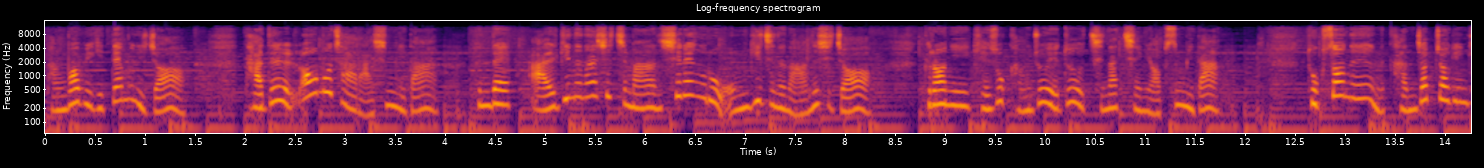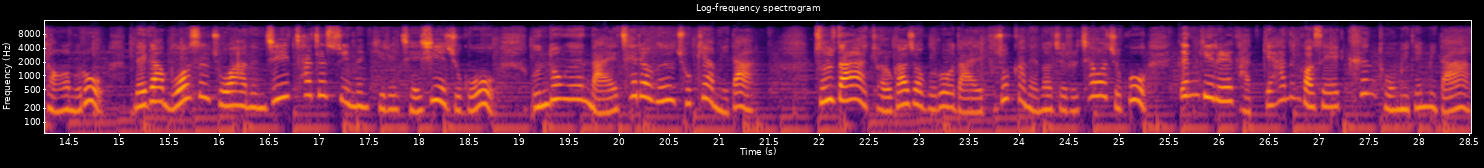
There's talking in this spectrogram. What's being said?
방법이기 때문이죠. 다들 너무 잘 아십니다. 근데 알기는 하시지만 실행으로 옮기지는 않으시죠. 그러니 계속 강조해도 지나침이 없습니다. 독서는 간접적인 경험으로 내가 무엇을 좋아하는지 찾을 수 있는 길을 제시해주고 운동은 나의 체력을 좋게 합니다. 둘 다 결과적으로 나의 부족한 에너지를 채워주고 끈기를 갖게 하는 것에 큰 도움이 됩니다.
